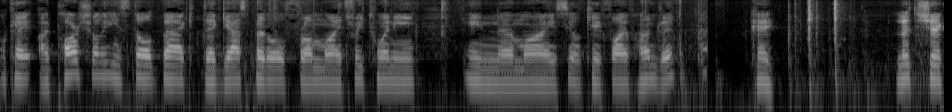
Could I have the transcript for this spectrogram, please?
Okay, I partially installed back the gas pedal from my 320 in uh, my CLK 500. Okay, let's check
